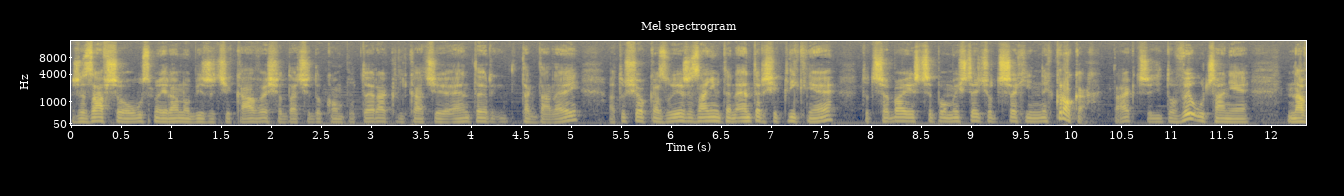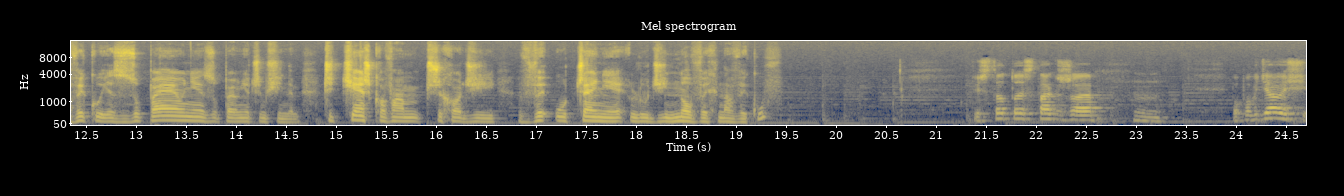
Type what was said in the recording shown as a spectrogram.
że zawsze o 8 rano bierzecie kawę, siadacie do komputera, klikacie Enter i tak dalej, a tu się okazuje, że zanim ten Enter się kliknie, to trzeba jeszcze pomyśleć o trzech innych krokach, tak? Czyli to wyuczanie nawyku jest zupełnie, zupełnie czymś innym. Czy ciężko Wam przychodzi wyuczenie ludzi nowych nawyków? Wiesz co, to jest tak, że hmm, bo powiedziałeś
